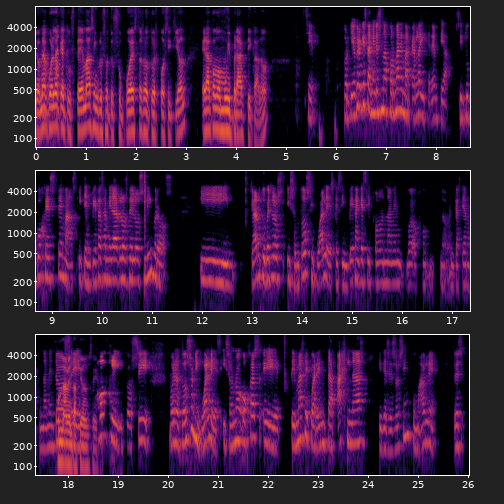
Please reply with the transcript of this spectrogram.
yo me acuerdo que tus temas, incluso tus supuestos o tu exposición, era como muy práctica, ¿no? Sí, porque yo creo que también es una forma de marcar la diferencia. Si tú coges temas y te empiezas a mirar los de los libros y, claro, tú ves los, y son todos iguales, que si empiezan, que si fundament, bueno, no, en castellano, fundamentos Fundamentación, eh, sí. lógicos, sí. Bueno, todos son iguales y son hojas, eh, temas de 40 páginas y dices, eso es infumable. Entonces,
